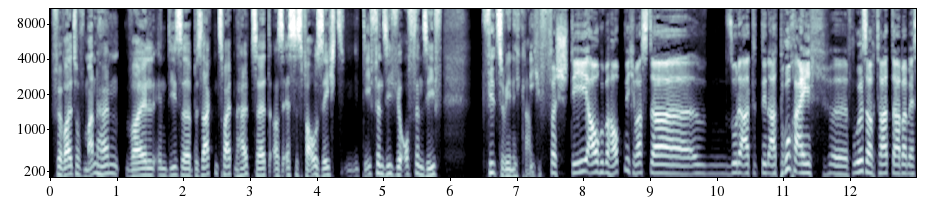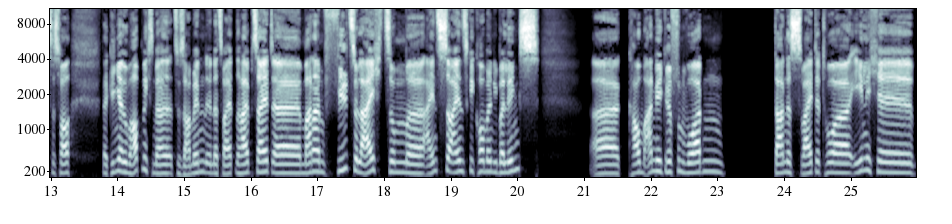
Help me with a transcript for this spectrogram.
für Waldhof Mannheim, weil in dieser besagten zweiten Halbzeit aus SSV-Sicht defensiv wie offensiv viel zu wenig kann. Ich verstehe auch überhaupt nicht, was da äh, so der Art, den Art Bruch eigentlich äh, verursacht hat da beim SSV. Da ging ja überhaupt nichts mehr zusammen in der zweiten Halbzeit. Äh, Mannheim viel zu leicht zum äh, 1 zu 1 gekommen über links, äh, kaum angegriffen worden. Dann das zweite Tor, ähnliche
